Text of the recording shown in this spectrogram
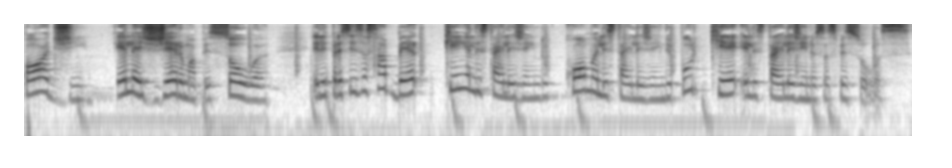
pode eleger uma pessoa, ele precisa saber quem ele está elegendo, como ele está elegendo e por que ele está elegendo essas pessoas.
